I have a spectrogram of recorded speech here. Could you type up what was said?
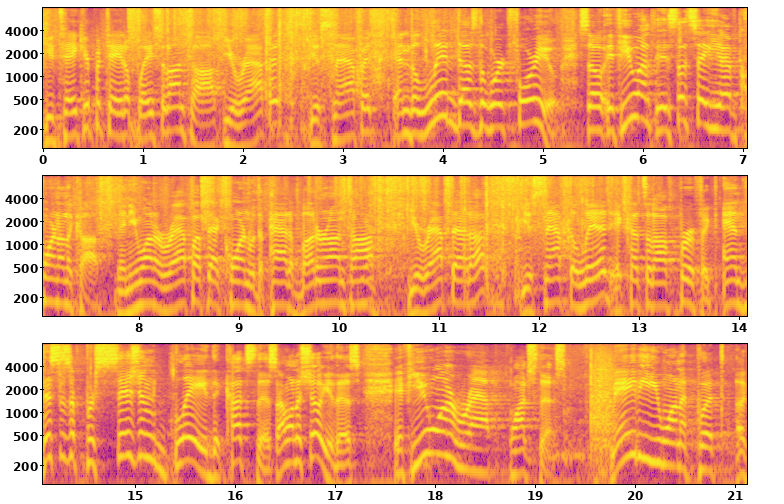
you take your potato, place it on top, you wrap it, you snap it, and the lid does the work for you. So if you want, so let's say you have corn on the cob, and you want to wrap up that corn with a pat of butter on top, you wrap that up, you snap the lid, it cuts it off perfect. And this is a precision blade that cuts this. I want to show you this. If you want to wrap, watch this. Maybe you want to put a,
